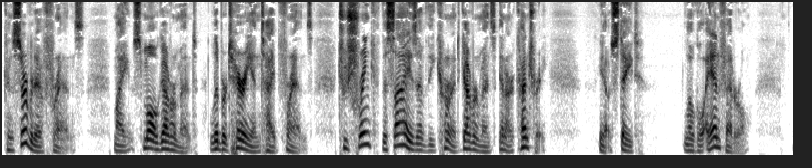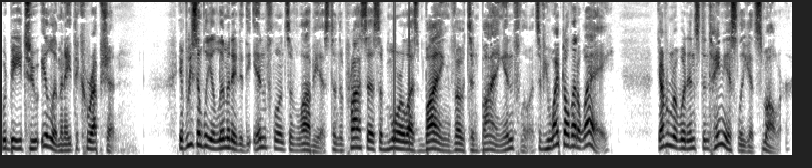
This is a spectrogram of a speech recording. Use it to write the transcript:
conservative friends my small government, libertarian type friends, to shrink the size of the current governments in our country, you know, state, local, and federal, would be to eliminate the corruption. If we simply eliminated the influence of lobbyists and the process of more or less buying votes and buying influence, if you wiped all that away, government would instantaneously get smaller.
